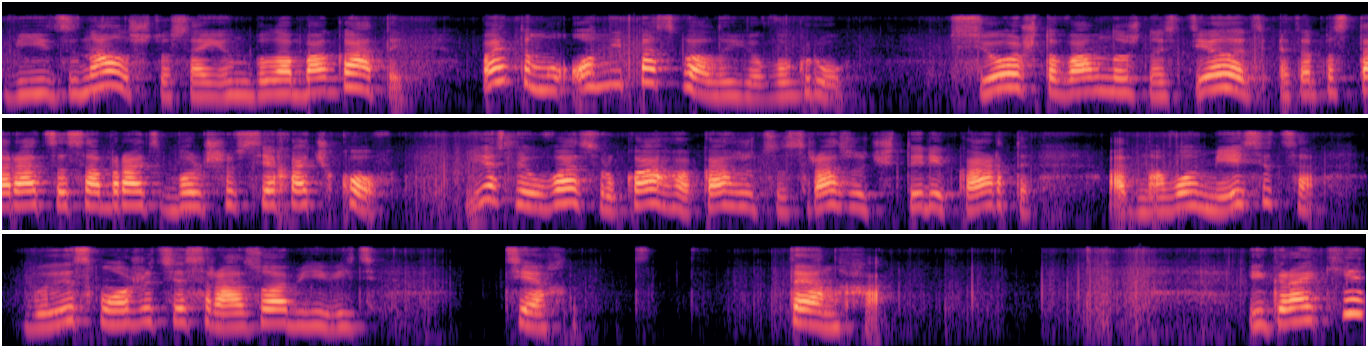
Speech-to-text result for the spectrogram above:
Вид знал, что Саюн была богатой, поэтому он не позвал ее в игру. Все, что вам нужно сделать, это постараться собрать больше всех очков. Если у вас в руках окажутся сразу четыре карты одного месяца, вы сможете сразу объявить тех... Тенха. Игроки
